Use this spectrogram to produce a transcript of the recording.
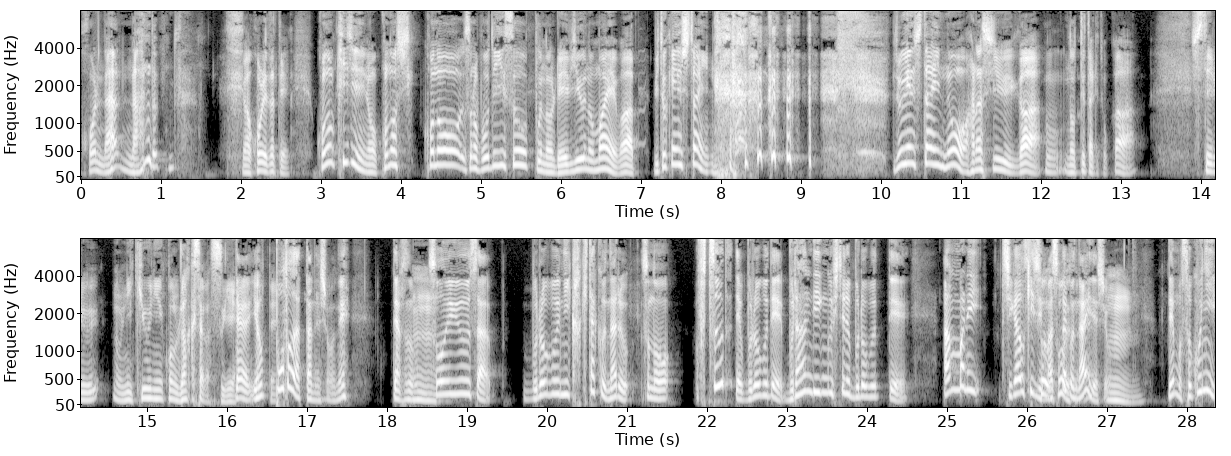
これな、なんだ、いや、これだって、この記事の、このし、この、そのボディーソープのレビューの前は、ビトケンシュタイン、ビトケンシュタインの話がうん載ってたりとかしてるのに、急にこの落差がすげえ。だからよっぽどだったんでしょうね。だからその、うんそういうさ、ブログに書きたくなる、その、普通だってブログで、ブランディングしてるブログって、あんまり違う記事全くないでしょ。そうですねでもそこに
